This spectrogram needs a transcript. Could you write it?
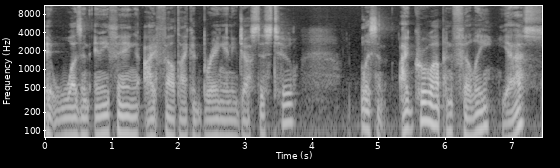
It wasn't anything I felt I could bring any justice to. Listen, I grew up in Philly, yes,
